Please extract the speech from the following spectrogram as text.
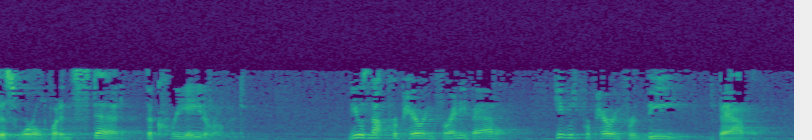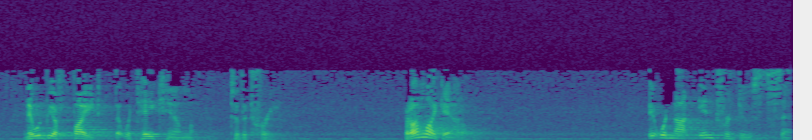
this world, but instead the creator of it. He was not preparing for any battle. He was preparing for the battle. And it would be a fight that would take him to the tree. But unlike Adam, it would not introduce sin,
